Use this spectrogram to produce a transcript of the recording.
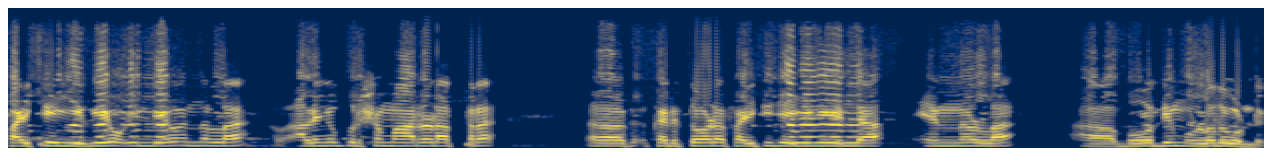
ഫൈറ്റ് ചെയ്യുകയോ ഇല്ലയോ എന്നുള്ള അല്ലെങ്കിൽ പുരുഷന്മാരുടെ അത്ര കരുത്തോടെ ഫൈറ്റ് ചെയ്യുകയില്ല എന്നുള്ള ബോധ്യം ഉള്ളതുകൊണ്ട്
